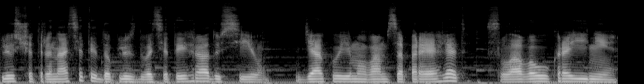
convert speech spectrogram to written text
плюс 14 до плюс 20 градусів. Дякуємо вам за перегляд. Слава Україні!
